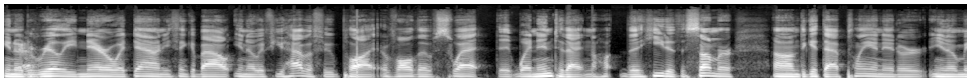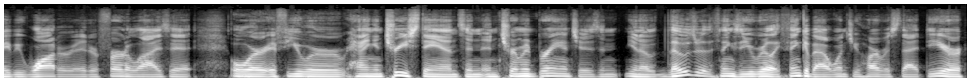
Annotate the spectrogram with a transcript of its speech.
you know, yeah. to really narrow it down. You think about, you know, if you have a food plot of all the sweat that went into that in the, the heat of the summer um, to get that planted or, you know, maybe water it or fertilize it. Or if you were hanging tree stands and, and trimming branches and, you know, those are the things that you really think about once you harvest that deer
